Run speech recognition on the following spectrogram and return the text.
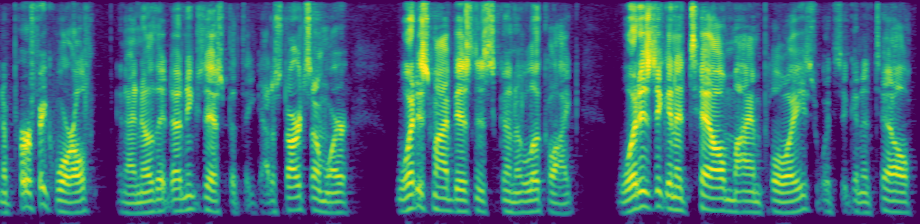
In a perfect world, and I know that doesn't exist, but they got to start somewhere. What is my business going to look like? What is it going to tell my employees? What's it going to tell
